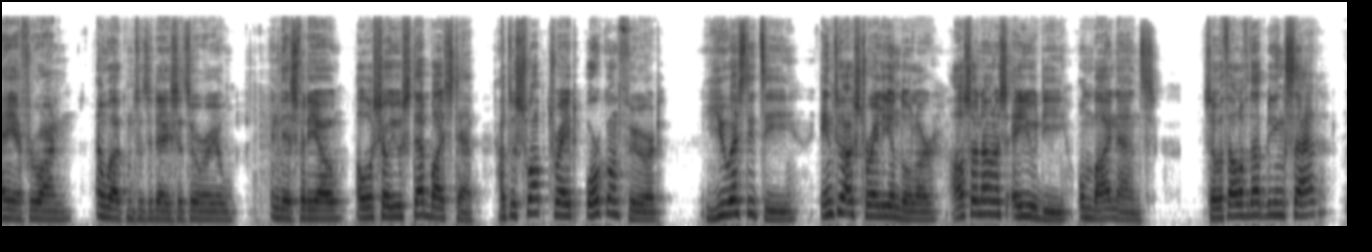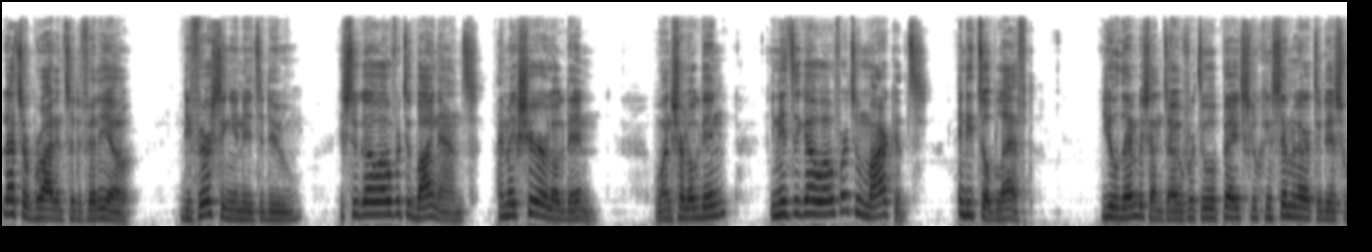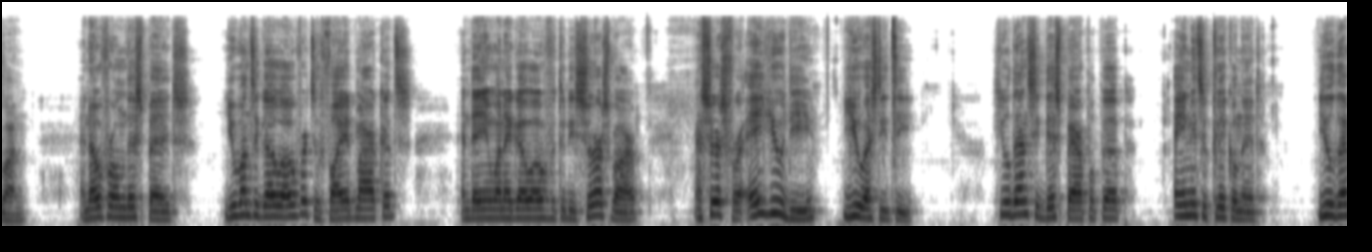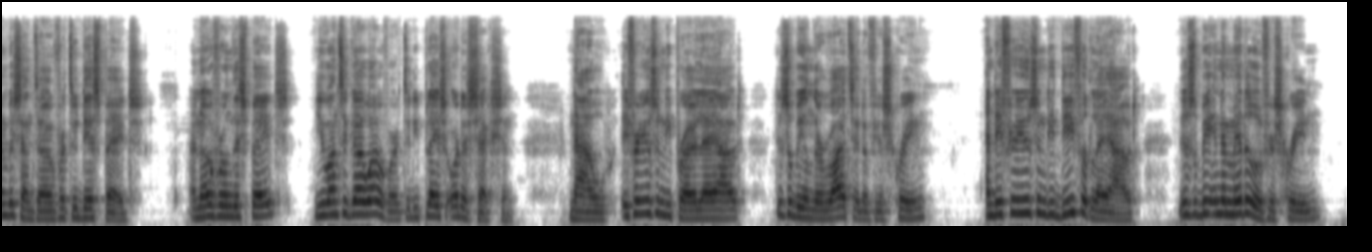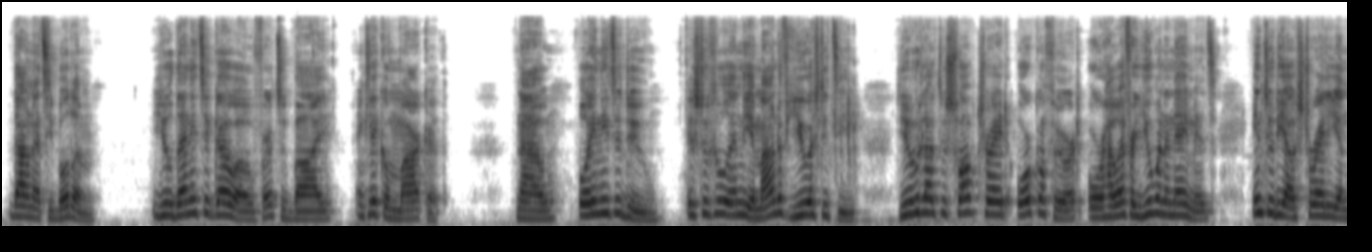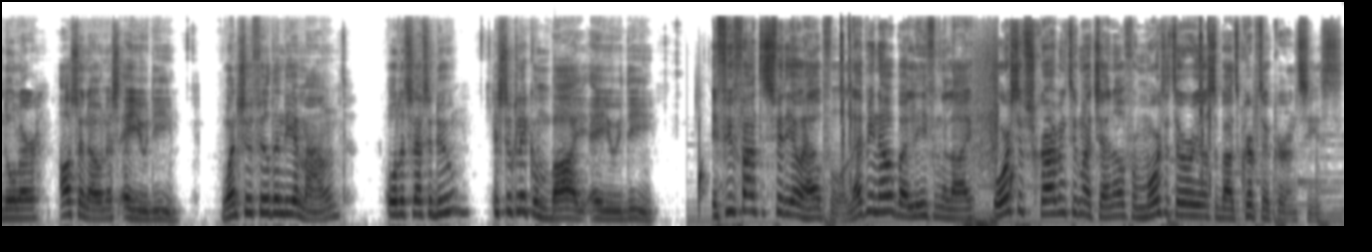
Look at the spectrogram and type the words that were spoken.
Hey everyone, and welcome to today's tutorial. In this video, I will show you step by step how to swap, trade or convert USDT into Australian dollar, also known as AUD, on Binance. So with all of that being said, let's jump right into the video. The first thing you need to do is to go over to Binance and make sure you're logged in. Once you're logged in, you need to go over to Markets in the top left. You'll then be sent over to a page looking similar to this one. And over on this page, you want to go over to Fiat Markets and then you want to go over to the search bar and search for AUD USDT. You'll then see this pair pop up and you need to click on it. You'll then be sent over to this page. And over on this page, you want to go over to the place order section. Now, if you're using the Pro layout, this will be on the right side of your screen. And if you're using the default layout, this will be in the middle of your screen, down at the bottom. You'll then need to go over to buy and click on market. Now, all you need to do is to fill in the amount of USDT you would like to swap, trade or convert, or however you want to name it, into the Australian dollar, also known as AUD. Once you've filled in the amount, all that's left to do is to click on buy AUD. If you found this video helpful, let me know by leaving a like or subscribing to my channel for more tutorials about cryptocurrencies.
